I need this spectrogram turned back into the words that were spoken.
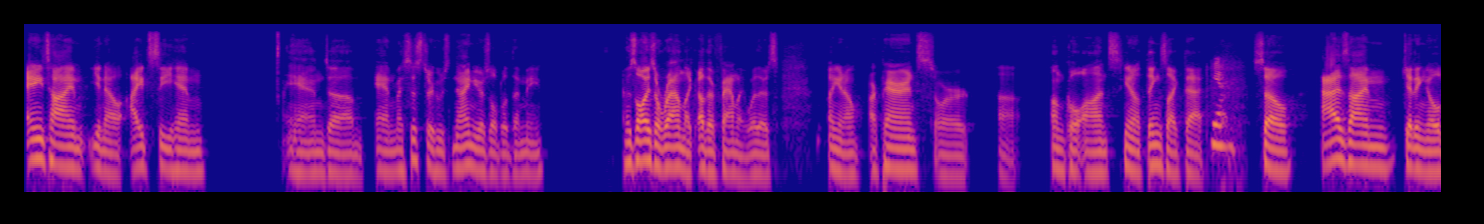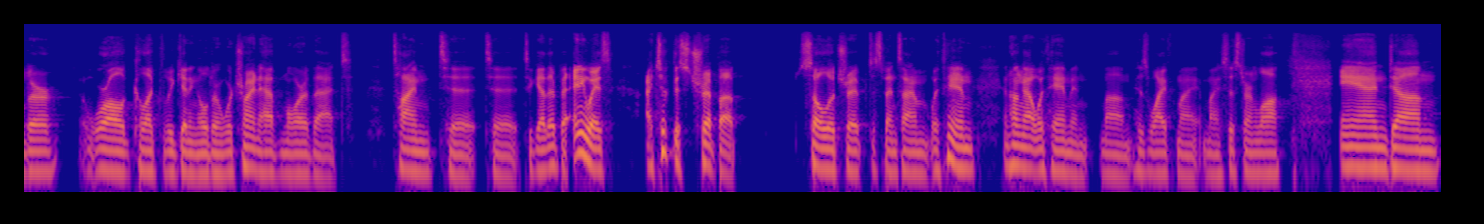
anytime, you know, I'd see him and um and my sister who's 9 years older than me was always around like other family whether it's uh, you know, our parents or uh uncle, aunts, you know, things like that. Yeah. So as I'm getting older, we're all collectively getting older. and We're trying to have more of that time to to together. But anyways, I took this trip up, solo trip to spend time with him and hung out with him and um, his wife, my my sister in law, and um,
